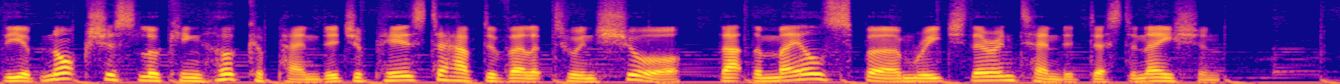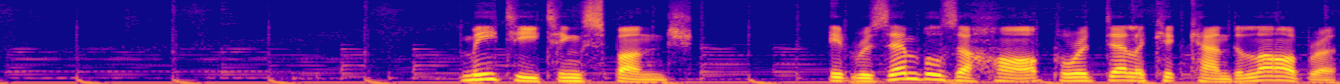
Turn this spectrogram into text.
The obnoxious-looking hook appendage appears to have developed to ensure that the male's sperm reach their intended destination. Meat-eating sponge. It resembles a harp or a delicate candelabra,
